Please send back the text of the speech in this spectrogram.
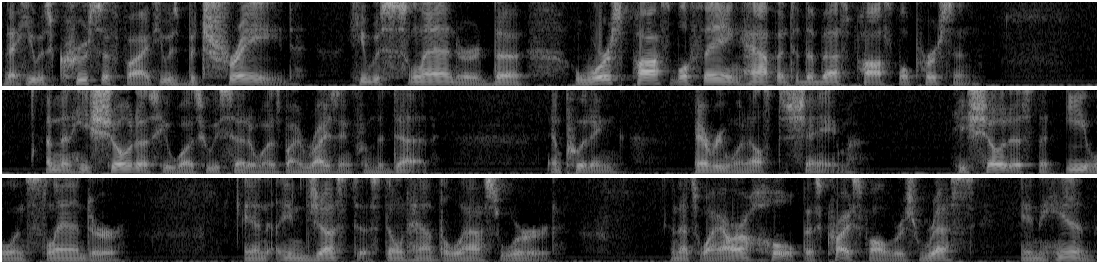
that he was crucified, he was betrayed, he was slandered. The worst possible thing happened to the best possible person. And then he showed us he was who he said it was by rising from the dead and putting everyone else to shame. He showed us that evil and slander and injustice don't have the last word. And that's why our hope as Christ followers rests in Him,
